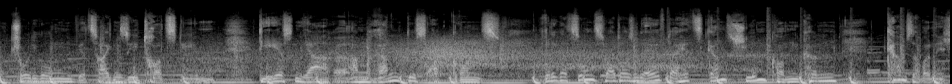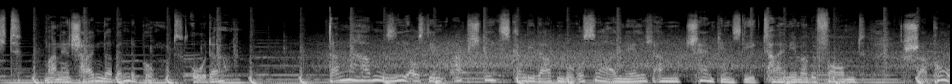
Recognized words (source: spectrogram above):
Entschuldigung, wir zeigen sie trotzdem. Die ersten Jahre am Rand des Abgrunds. Relegation 2011, da hätte es ganz schlimm kommen können. Kam es aber nicht. War ein entscheidender Wendepunkt, oder? Dann haben sie aus dem Abstiegskandidaten Borussia allmählich einen Champions League-Teilnehmer geformt. Chapeau.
